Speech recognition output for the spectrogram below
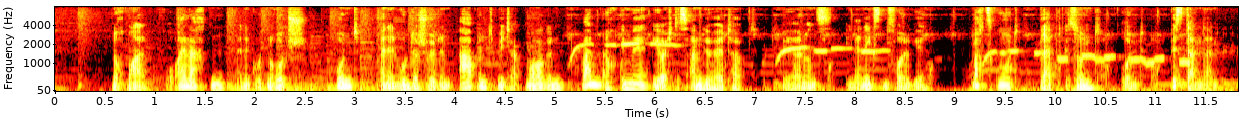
nochmal frohe Weihnachten, einen guten Rutsch und einen wunderschönen Abend, Mittag, Morgen, wann auch immer ihr euch das angehört habt. Wir hören uns in der nächsten Folge. Macht's gut, bleibt gesund und bis dann dann.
